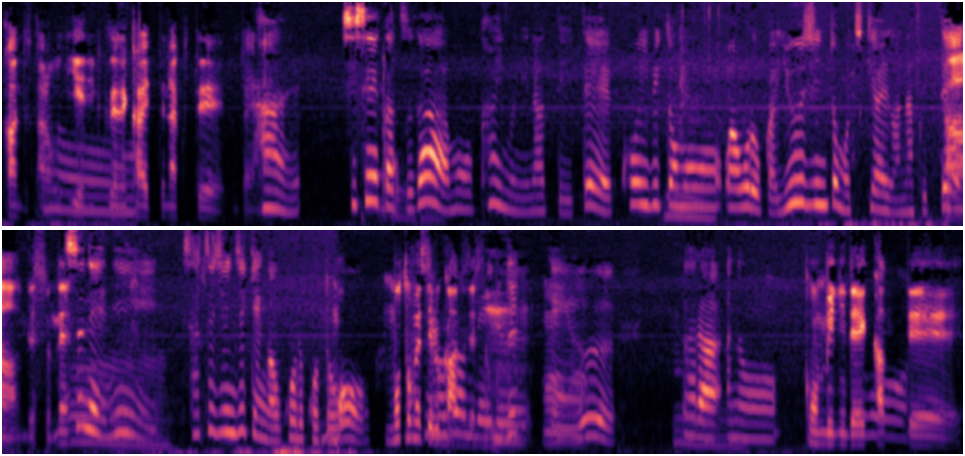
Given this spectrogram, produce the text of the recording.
感じ、あの、あのー家に全然帰ってなくて、みたいな。はい。私生活がもう皆無になっていて、恋人もはおろか友人とも付き合いがなくて、ああ、ですね。常に殺人事件が起こることを求めてる感じですもんね。ってう。ん。いう、だから、あ、の、コンビニで買って、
